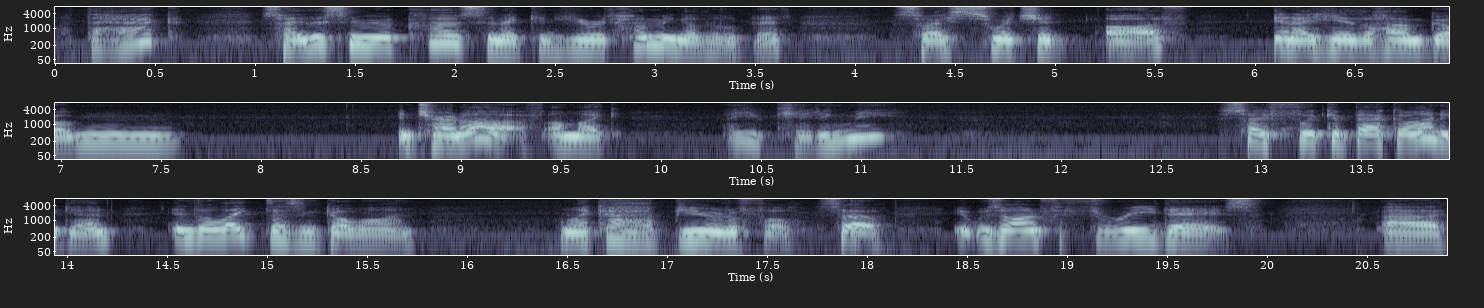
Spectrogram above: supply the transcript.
what the heck? So I listen real close and I can hear it humming a little bit. So I switch it off and I hear the hum go mm, and turn off. I'm like are you kidding me? So I flick it back on again and the light doesn't go on. I'm like ah oh, beautiful. So it was on for three days uh,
